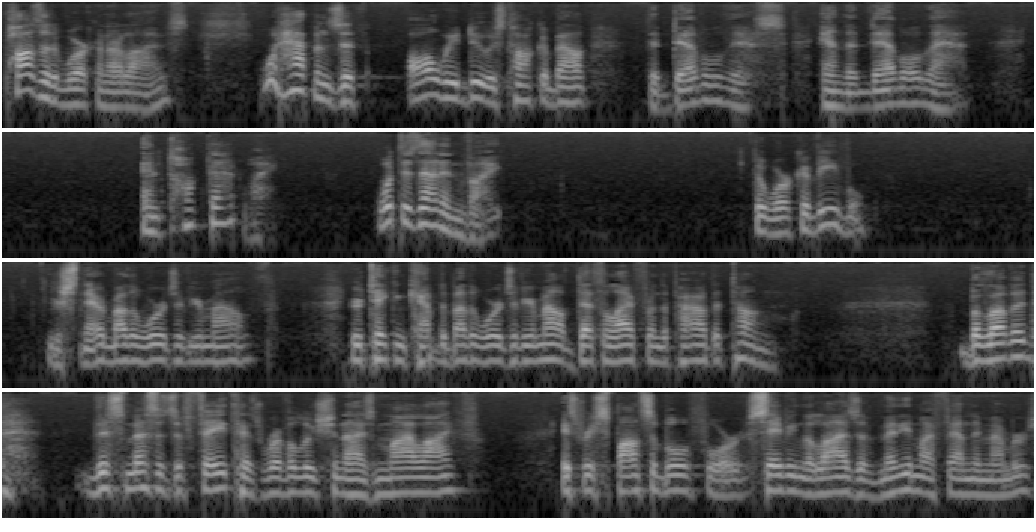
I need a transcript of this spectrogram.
positive work in our lives, what happens if all we do is talk about the devil this and the devil that and talk that way? What does that invite? The work of evil. You're snared by the words of your mouth. You're taken captive by the words of your mouth. Death and life from the power of the tongue. Beloved, this message of faith has revolutionized my life. It's responsible for saving the lives of many of my family members.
